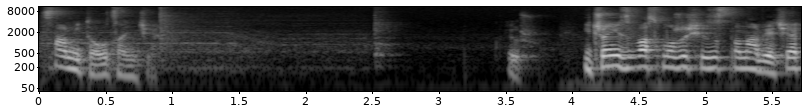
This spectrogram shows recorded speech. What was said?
Sami to ocencie. Już. I część z Was może się zastanawiać, jak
